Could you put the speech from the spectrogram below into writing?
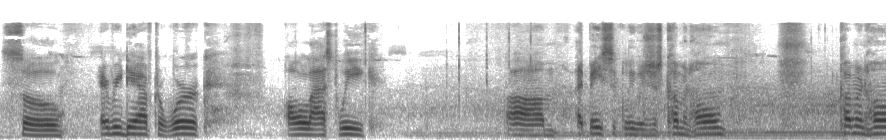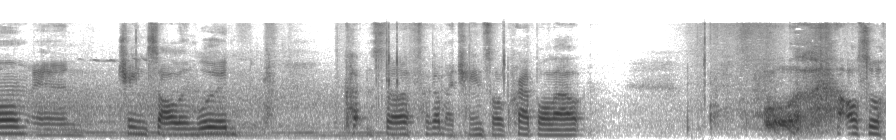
So every day after work, all last week, um, I basically was just coming home, coming home and chainsawing wood, cutting stuff. I got my chainsaw crap all out. Also,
